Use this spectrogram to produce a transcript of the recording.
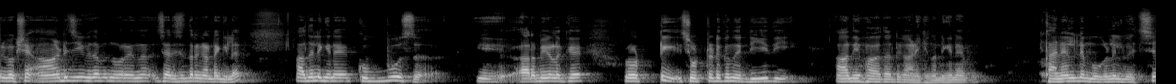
ഒരുപക്ഷെ ആടുജീവിതം എന്ന് പറയുന്ന ചലച്ചിത്രം കണ്ടെങ്കിൽ അതിലിങ്ങനെ കുബ്ബൂസ് ഈ അറബികളൊക്കെ റൊട്ടി ചുട്ടെടുക്കുന്ന രീതി ആദ്യ ഭാഗത്തായിട്ട് കാണിക്കുന്നുണ്ട്. ഇങ്ങനെ കനലിന്റെ മുകളിൽ വെച്ച്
